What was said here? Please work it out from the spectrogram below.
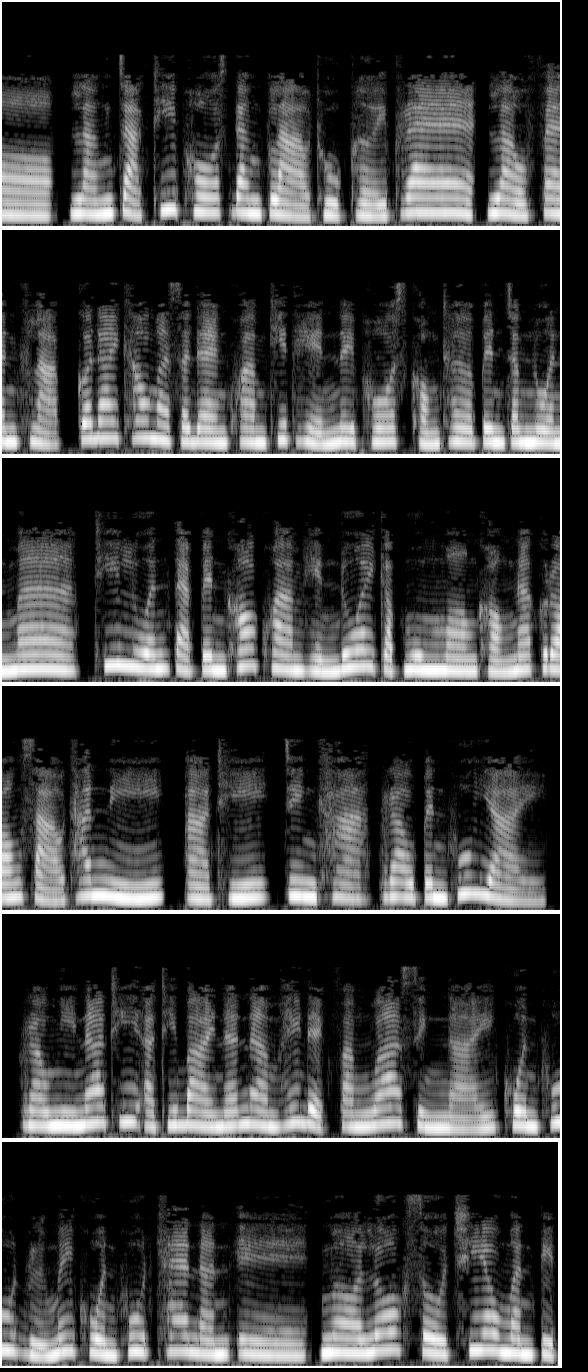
อ หลังจากที่โพสต์ดังกล่าวถูกเผยแพร่ เหล่าแฟนคลับก็ได้เข้ามาแสดงความคิดเห็นในโพสต์ของเธอเป็นจำนวนมาก ที่ล้วนแต่เป็นข้อความเห็นด้วยกับมุมมองของนักร้องสาวท่านนี้ อาทิ จริงค่ะ เราเป็นผู้ใหญ่ เรามีหน้าที่อธิบายแนะนำให้เด็กฟังว่าสิ่งไหนควรพูดหรือไม่ควรพูดแค่นั้นเอง งอโลกโซเชียลมันปิด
